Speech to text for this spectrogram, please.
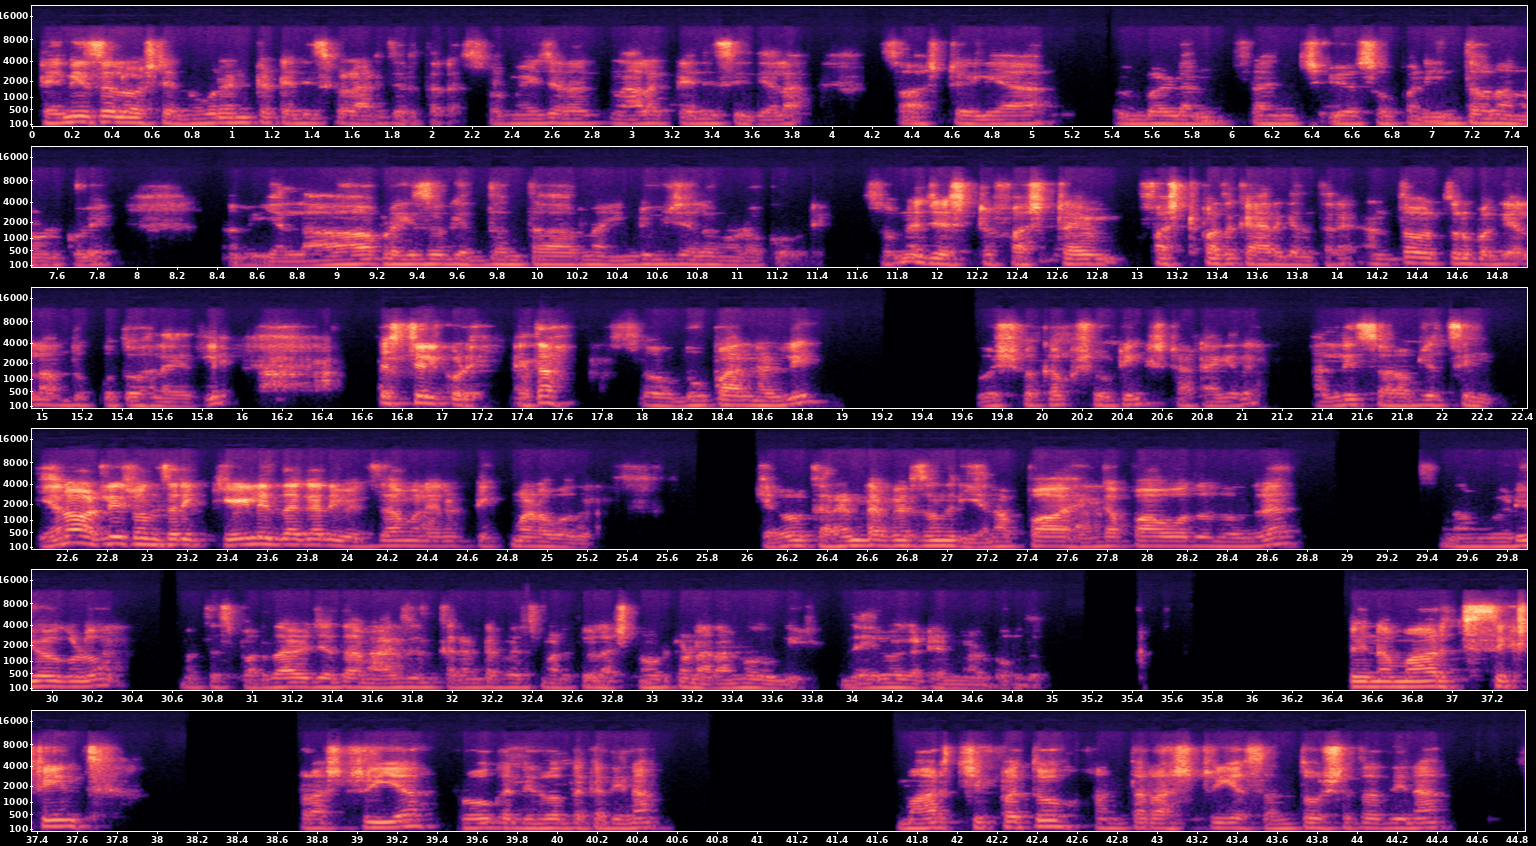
ಟೆನ್ನಿಸ್ ಅಲ್ಲೂ ಅಷ್ಟೇ, ನೂರೆಂಟು ಟೆನ್ನಿಸ್ಗಳು ಆಡ್ತಿರ್ತಾರೆ. ಸೊ ಮೇಜರ್ ಆಗಿ ನಾಲ್ಕು ಟೆನ್ನಿಸ್ ಇದೆಯಲ್ಲ so Australia Wimbledon French U S open ಇಂಥವನ್ನ ನೋಡ್ಕೊಳ್ಳಿ. ಎಲ್ಲಾ ಪ್ರೈಸ್ ಗೆದ್ದಂತವ್ರನ್ನ ಇಂಡಿವಿಜುವಲ್ ನೋಡಕ್ ಹೋಗ್ಬಿಡಿ. ಸುಮ್ನೆ ಜಸ್ಟ್ ಫಸ್ಟ್ ಟೈಮ್ ಫಸ್ಟ್ ಪದಕ ಯಾರು ಗೆಲ್ತಾರೆ? ಅಂತವ್ರ ಬಗ್ಗೆ ಎಲ್ಲ ಒಂದು ಕುತೂಹಲ ಇರ್ಲಿ. ಜಸ್ಟ್ ತಿಳ್ಕೊಡಿ ಆಯ್ತಾ? ಸೊ ಭೂಪಾಲ್ನಲ್ಲಿ ವಿಶ್ವಕಪ್ ಶೂಟಿಂಗ್ ಸ್ಟಾರ್ಟ್ ಆಗಿದೆ. ಅಲ್ಲಿ ಸೌರಭ್ಜಿತ್ ಸಿಂಗ್, ಏನೋ ಅಟ್ಲೀಸ್ಟ್ ಒಂದ್ಸರಿ ಕೇಳಿದಾಗ ನೀವು ಎಕ್ಸಾಮ್ ಅಲ್ಲಿ ಏನೋ ಟಿಕ್ ಮಾಡಬಹುದು. ಕೆಲವರು ಕರೆಂಟ್ ಅಫೇರ್ಸ್ ಅಂದ್ರೆ ಏನಪ್ಪಾ ಹೆಂಗಪ್ಪ ಓದೋದು ಅಂದ್ರೆ ನಮ್ ವಿಡಿಯೋಗಳು ಮತ್ತೆ ಸ್ಪರ್ಧಾ ವಿಜೇತ ಮ್ಯಾಗಝಿನ್ ಕರೆಂಟ್ ಅಫೇರ್ಸ್ ಮಾಡ್ತೀವಿ ಅಷ್ಟು ನೋಡ್ಕೊಂಡು ಆರಾಮಾಗಿ ಹೋಗಿ ಧೈರ್ಯವಾಗಿ ಅಟೆಂಡ್ ಮಾಡಬಹುದು ಇನ್ನು ಮಾರ್ಚ್ ಸಿಕ್ಸ್ಟೀನ್ತ್ ರಾಷ್ಟ್ರೀಯ ರೋಗ ನಿರೋಧಕ ದಿನ. ಮಾರ್ಚ್ ಇಪ್ಪತ್ತು ಅಂತಾರಾಷ್ಟ್ರೀಯ ಸಂತೋಷದ ದಿನ.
